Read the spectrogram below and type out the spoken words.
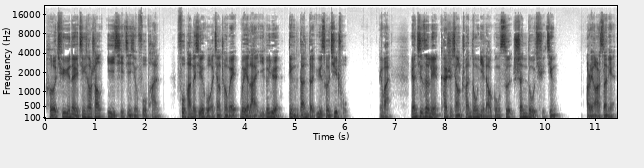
和区域内经销商一起进行复盘，复盘的结果将成为未来一个月订单的预测基础。另外，元气森林开始向传统饮料公司深度取经。二零二三年，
